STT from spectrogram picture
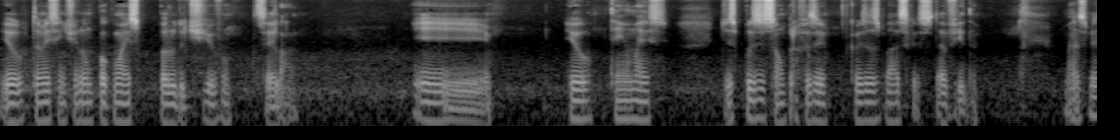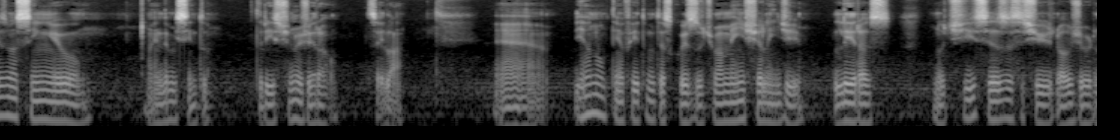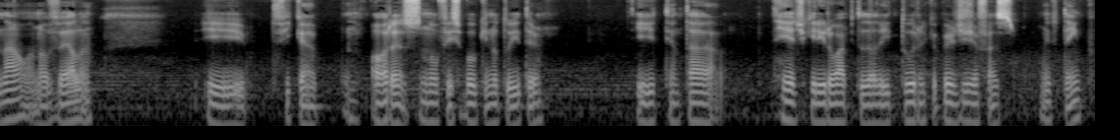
Eu me sentindo um pouco mais produtivo, sei lá. E eu tenho mais disposição para fazer coisas básicas da vida. Mas mesmo assim eu ainda me sinto triste no geral sei lá. É, eu não tenho feito muitas coisas ultimamente, além de ler as notícias, assistir ao jornal, a novela e ficar horas no Facebook no Twitter e tentar readquirir o hábito da leitura que eu perdi já faz muito tempo.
